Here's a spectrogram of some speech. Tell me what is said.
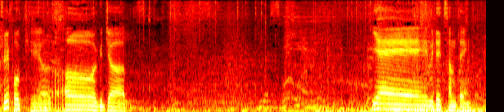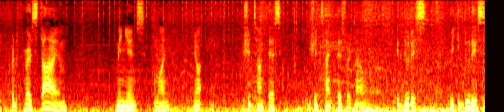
Triple kill. Oh, good job. Yay, we did something. For the first time. Minions, come on. You know? We should tank this. You should tank this right now. You could do this. We could do this.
